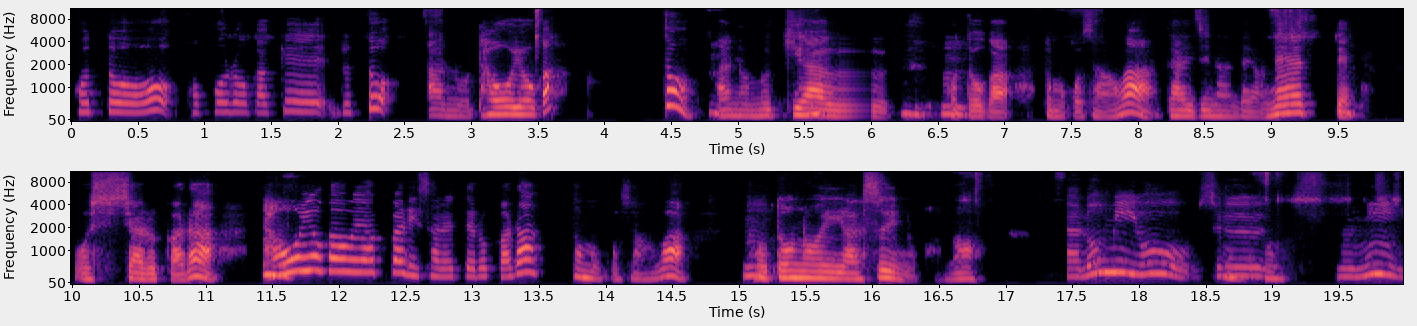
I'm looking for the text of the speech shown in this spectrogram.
ことを心がけるとあのタオヨガ？と、うん。あの向き合ううん。ことがともこさんは大事なんだよねっうん。ておっしゃるから、うん。タオヨガをやっぱりされてるからともこさんはうん。整いやすいのかな。ロミをすうんるのに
